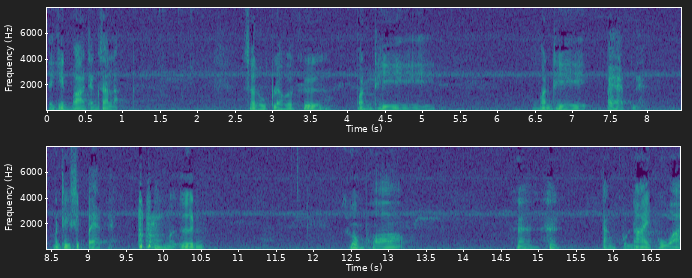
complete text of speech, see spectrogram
ได้ยินบาจังสันละสรุปแล้วก็คือวันที่วันที่แปดเนี่ยวันที่สิบแปดเนี่ย มืออื่น หลวงพ่อตั้งคุณนายผู้ว่า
